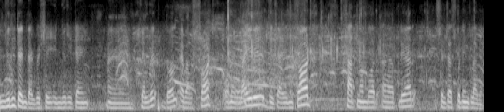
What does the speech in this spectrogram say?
ইঞ্জুরি টাইম থাকবে, সেই ইঞ্জুরি টাইম খেলবে দল। এবার শট অনেক বাইরে ডিজাইন শট সাত নম্বর প্লেয়ার শিলচর স্পোর্টিং ক্লাবের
